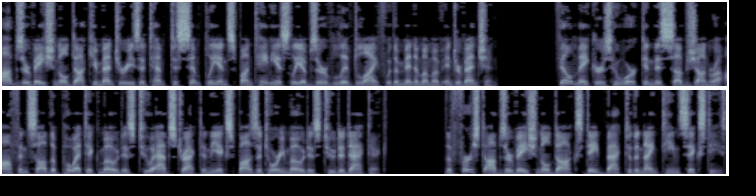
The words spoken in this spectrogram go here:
Observational documentaries attempt to simply and spontaneously observe lived life with a minimum of intervention. Filmmakers who worked in this subgenre often saw the poetic mode as too abstract and the expository mode as too didactic. The first observational docs date back to the 1960s.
